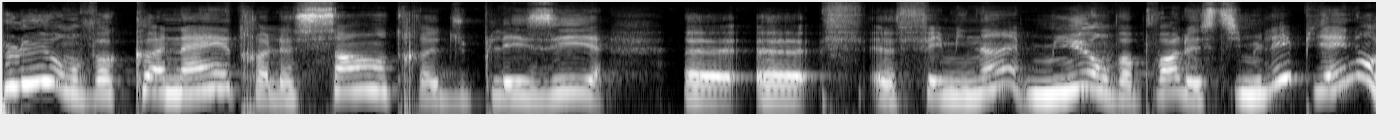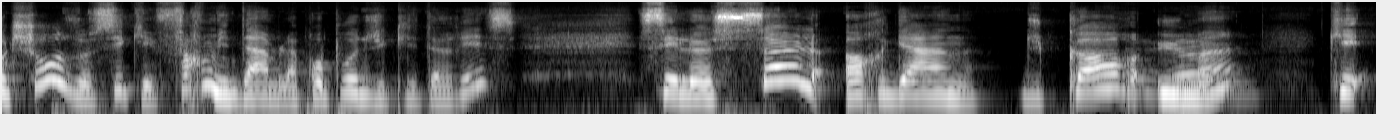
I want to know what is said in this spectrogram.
plus on va connaître le centre du plaisir euh, euh, euh, féminin, mieux on va pouvoir le stimuler. Puis il y a une autre chose aussi qui est formidable à propos du clitoris, c'est le seul organe du corps humain qui est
